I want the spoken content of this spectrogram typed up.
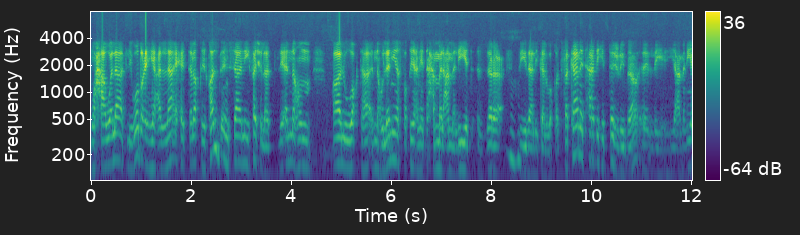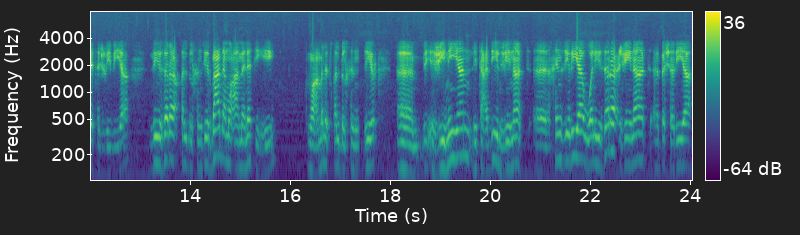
محاولات لوضعه على لائحه تلقي قلب إنساني فشلت لأنهم قالوا وقتها أنه لن يستطيع أن يتحمل عملية الزرع في ذلك الوقت، فكانت هذه التجربة اللي هي عملية تجريبية لزرع قلب الخنزير بعد معاملته معاملة قلب الخنزير آه، جينيا لتعديل جينات آه، خنزيرية ولزرع جينات آه، بشرية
